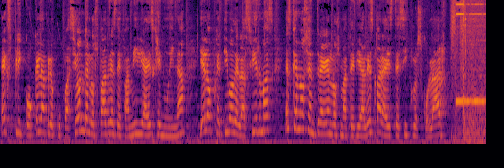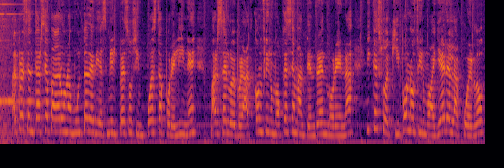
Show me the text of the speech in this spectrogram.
explicó que la preocupación de los padres de familia es genuina y el objetivo de las firmas es que no se entreguen los materiales para este ciclo escolar. Al presentarse a pagar una multa de 10 mil pesos impuesta por el INE, Marcelo Ebrard confirmó que se mantendrá en Morena y que su equipo no firmó ayer el acuerdo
